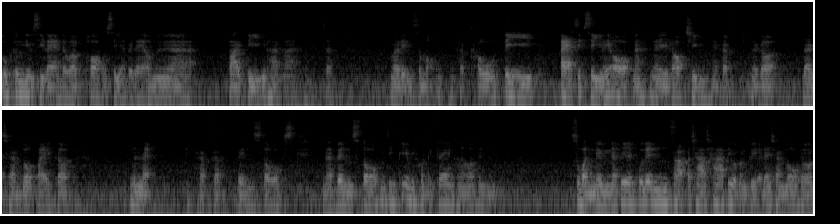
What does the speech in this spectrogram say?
ลูกครึ่งนิวซีแลนด์แต่ว่าพ่อเขาเสียไปแล้วเมื่อปลายปีที่ผ่านมาจากมะเร็งสมองนะครับเขาตี 84 ไม่ออกนะ ในรอบชิงนะครับ แล้วก็ได้แชมป์โลกไปก็นั่นแหละนะครับกับเบนสโตกส์นะเบนสโตกจริงๆก็ยังมีคนไปแกล้งเขาว่าเป็นส่วนหนึ่งนะที่เป็นผู้เล่นสหประชาชาติที่กับอังกฤษได้แชมป์โลกแต่ว่า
